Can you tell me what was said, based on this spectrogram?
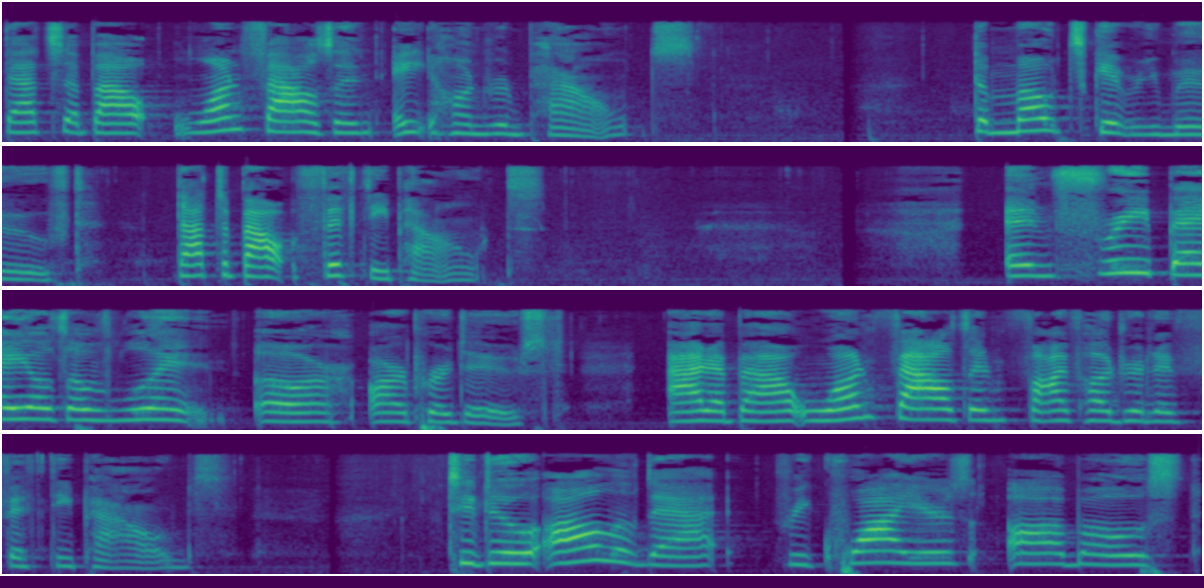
That's about 1,800 pounds. The motes get removed. That's about 50 pounds. And three bales of lint are, are produced at about 1,550 pounds. To do all of that requires almost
